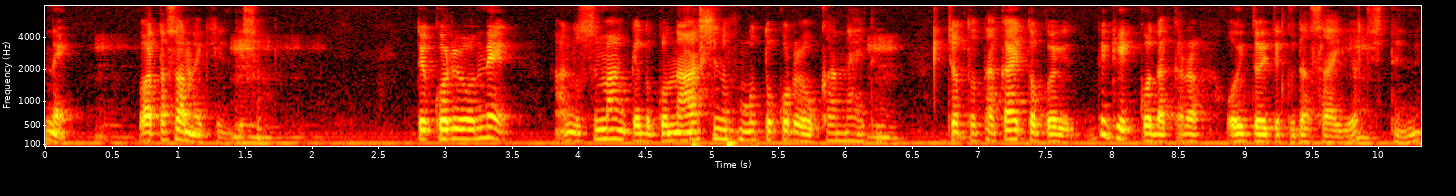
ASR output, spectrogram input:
ね渡さなきゃいけないでしょ、でこれをねあのすまんけどこの足の踏むところへ置かないで、ちょっと高いところで結構だから置いといてくださいよっつってね、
